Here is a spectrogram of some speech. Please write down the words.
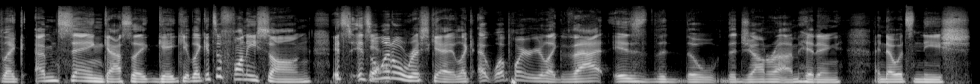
like I'm saying gaslight gatekeep like it's a funny song. It's it's a little risque. Like at what point were you like that is the the the genre I'm hitting. I know it's niche.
